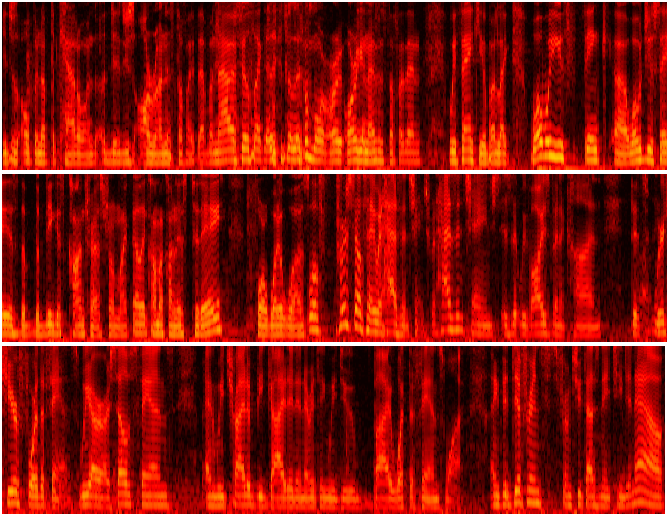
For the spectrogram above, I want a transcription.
you just open up the cattle and they just all run and stuff like that. But now it feels like it's a little more organized and stuff like that. And we thank you. But like, what would you think? Uh, what would you say is the the biggest contrast from like LA Comic Con is today for what it was? Well, first I'll tell you what hasn't changed. What hasn't changed is that we've always been a con that's we're here for the fans. We are ourselves fans, and we try to be guided in everything we do by what the fans want. I think the difference from 2018 to now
